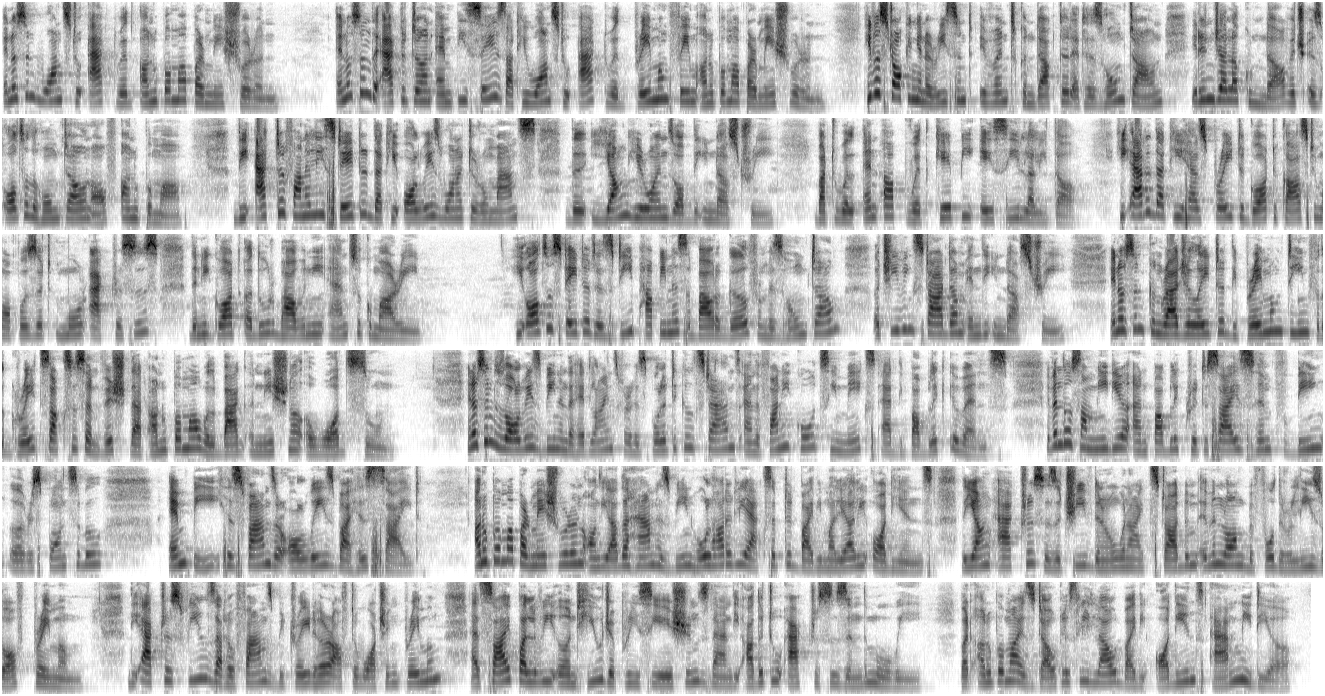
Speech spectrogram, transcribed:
Innocent wants to act with Anupama Parameshwaran. Innocent, the actor turned MP, says that he wants to act with Premam fame Anupama Parameshwaran. He was talking in a recent event conducted at his hometown, Irinjalakuda, which is also the hometown of Anupama. The actor finally stated that he always wanted to romance the young heroines of the industry, but will end up with KPAC Lalitha. He added that he has prayed to God to cast him opposite more actresses than he got Adoor Bhavani and Sukumari. He also stated his deep happiness about a girl from his hometown achieving stardom in the industry. Innocent congratulated the Premam team for the great success and wished that Anupama will bag a national award soon. Innocent has always been in the headlines for his political stance and the funny quotes he makes at the public events. Even though some media and public criticize him for being a responsible MP, his fans are always by his side. Anupama Parameshwaran, on the other hand, has been wholeheartedly accepted by the Malayali audience. The young actress has achieved an overnight stardom even long before the release of Premam. The actress feels that her fans betrayed her after watching Premam, as Sai Pallavi earned huge appreciations than the other two actresses in the movie. But Anupama is doubtlessly loved by the audience and media.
